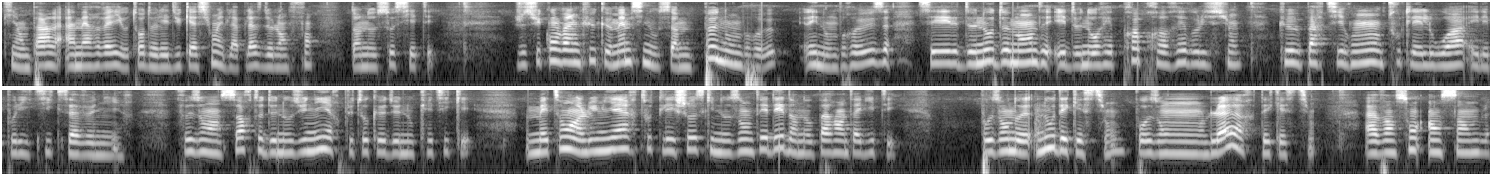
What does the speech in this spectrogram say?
qui en parle à merveille autour de l'éducation et de la place de l'enfant dans nos sociétés. Je suis convaincue que même si nous sommes peu nombreux, et nombreuses, c'est de nos demandes et de nos propres révolutions que partiront toutes les lois et les politiques à venir. Faisons en sorte de nous unir plutôt que de nous critiquer. Mettons en lumière toutes les choses qui nous ont aidés dans nos parentalités. Posons-nous des questions, posons-leur des questions. Avançons ensemble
